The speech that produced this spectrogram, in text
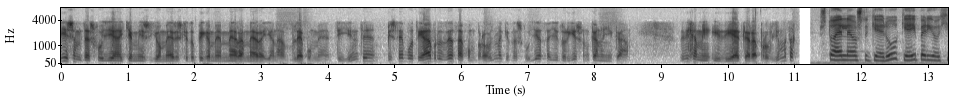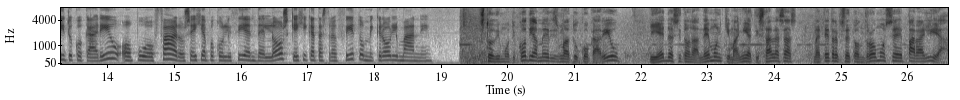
Κλείσαμε τα σχολεία και εμείς δυο μέρες και το πήγαμε μέρα-μέρα για να βλέπουμε τι γίνεται. Πιστεύω ότι αύριο δεν θα έχουν πρόβλημα και τα σχολεία θα λειτουργήσουν κανονικά. Δεν είχαμε ιδιαίτερα προβλήματα. Στο έλεος του καιρού και η περιοχή του Κοκαρίου, όπου ο φάρος έχει αποκολληθεί εντελώς και έχει καταστραφεί το μικρό λιμάνι. Στο δημοτικό διαμέρισμα του Κοκαρίου, η ένταση των ανέμων και η μανία της θάλασσας μετέτρεψε τον δρόμο σε παραλία.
